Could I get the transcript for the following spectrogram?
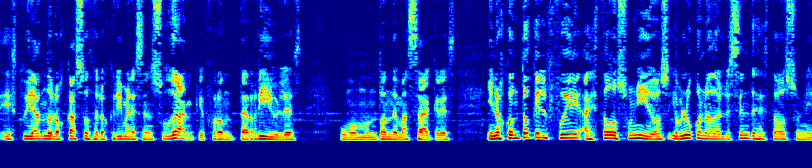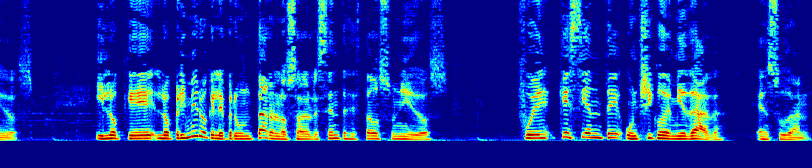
estudiando los casos de los crímenes en Sudán, que fueron terribles, hubo un montón de masacres, y nos contó que él fue a Estados Unidos y habló con adolescentes de Estados Unidos. Y lo que lo primero que le preguntaron los adolescentes de Estados Unidos fue qué siente un chico de mi edad en Sudán.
